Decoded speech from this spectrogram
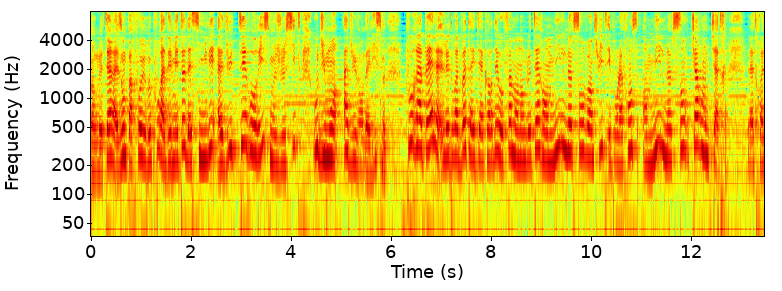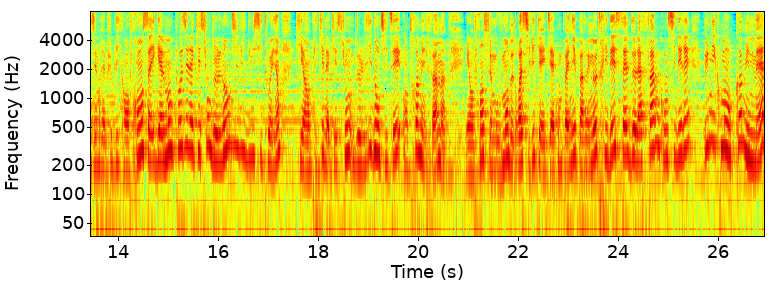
Angleterre, elles ont parfois eu recours à des méthodes assimilées à du terrorisme, je cite, ou du moins à du vandalisme. Pour rappel, le droit de vote a été accordé aux femmes en Angleterre en 1928 et pour la France en 1944. La Troisième République en France a également posé la question de l'individu citoyen qui a impliqué la question de l'identité entre hommes et femmes. Et en France, ce mouvement de droit civique a été accompagné par une autre idée, celle de la femme considérée uniquement comme une mère.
